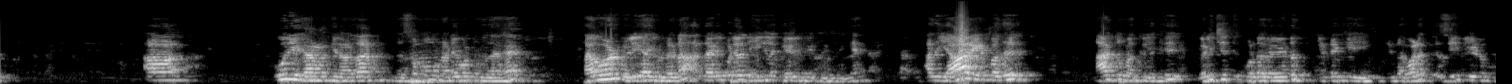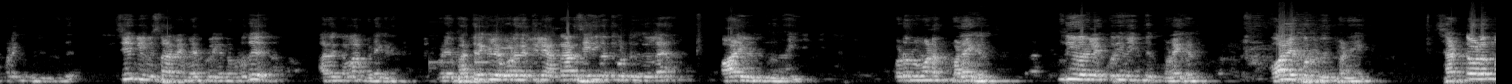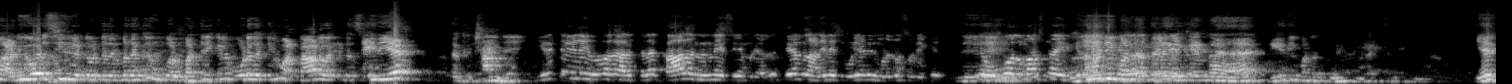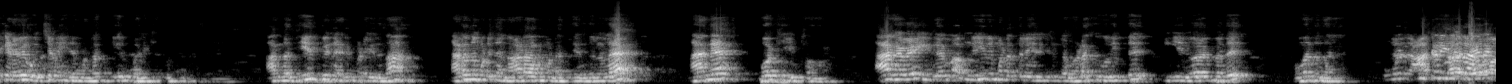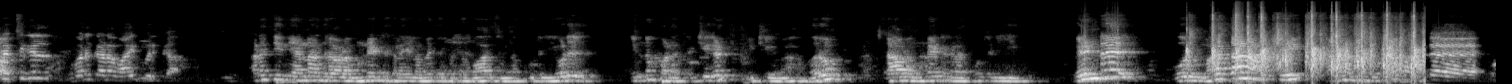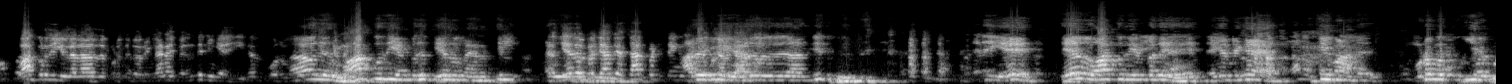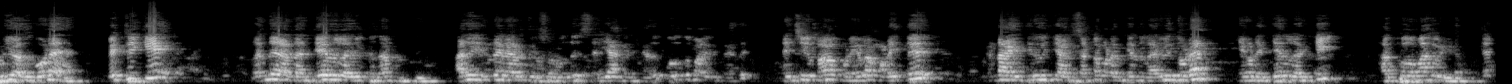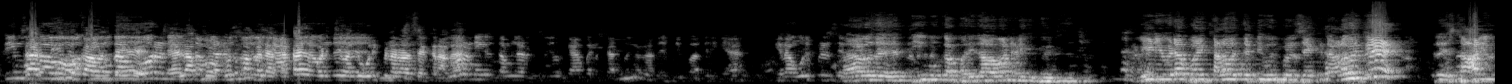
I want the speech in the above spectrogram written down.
கூறிய காரணத்தினால்தான் இந்த சம்பவம் நடைபெற்றுள்ளதாக தகவல் வெளியாகியுள்ளன. அந்த அடிப்படையில் நீங்களும் கேள்வி கேட்டிருக்கிறீங்க அது யார் என்பது நாட்டு மக்களுக்கு வெளிச்சத்துக்கு கொண்டு வர வேண்டும். இன்றைக்கு இந்த வழக்கு சிபிஐயிடம் ஒப்படைக்கப்பட்டிருக்கிறது சிபிஐ விசாரணை மேற்கொள்கின்ற பொழுது அதற்கெல்லாம் விடை கிடைக்கும். உங்களுடைய பத்திரிகை ஊடகத்திலே அன்றாட செய்தி வந்து கொண்டிருக்குல்ல பாலியல் கொடுமை கொடூரமான கொலைகள் முதியோர்களை குறிவைத்து கொலைகள் போதைப் பொருள் விற்பனை சட்டோளம் அடியோடு சீர்கட்டு விட்டது என்பதற்கு உங்கள் பத்திரிகையிலும் ஊடகத்திலும் அன்றாட வருகின்ற செய்தியே இதற்கு சான்று. இரட்டை விலை விவகாரத்துல கால நிர்ணயம் செய்ய முடியாது. தேர்தல் ஆணையம் உயர்நீதிமன்றம் சொல்லியிருக்கு. நீதிமன்றத்தில் இருக்கின்ற நீதிமன்றத்தில் இருக்கின்ற கருத்து ஏற்கனவே உச்ச நீதிமன்றம் தீர்ப்பு அளிக்கப்பட்டிருக்கிறது. அந்த தீர்ப்பின் அடிப்படையில் தான் நடந்து முடிந்த நாடாளுமன்ற தேர்தலில் நாங்க போட்டியிட்டோம். ஆகவே இதெல்லாம் நீதிமன்றத்தில் இருக்கின்ற வழக்கு குறித்து இங்கே விவாதிப்பது உகந்ததல்ல. கட்சிகள் வருக்கான வாய்ப்பு இருக்கா? அனைத்து இந்திய அண்ணா திராவிட முன்னேற்ற கலையில் அமைக்கப்பட்ட பாரதிய கூட்டணியோடு இன்னும் பல கட்சிகள் நிச்சயமாக வரும். திராவிட முன்னேற்ற கழக கூட்டணியை வென்று ஒரு மகத்தான ஆட்சியை வாக்குறுதிகள் ஏதாவது கொடுத்துட்டு வரீங்க ஆனா இப்ப வந்து நீங்க அதாவது வாக்குறுதி என்பது தேர்தல் நேரத்தில் தேர்தல் பிரச்சாரத்தை ஸ்டார்ட் பண்ணிட்டீங்க. அது எப்படி அது அது நீத்து போயிருக்கு எனவே தேர்தல் வாக்குறுதி என்பது மிக மிக முக்கியமானது. உடம்புக்கு உயிரக்கூடிய அது போல வெற்றிக்கு வந்து அந்த தேர்தல் அறிவிப்பு தான் முக்கியம். அது இந்த நேரத்தில் சொல்வது சரியாக இருக்காது பொருத்தமாக இருக்காது. நிச்சயமாக உங்களை எல்லாம் அழைத்து இரண்டாயிரத்தி இருபத்தி ஆறு சட்டமன்ற தேர்தல் அறிவித்துடன் என்னுடைய தேர்தல் அறிக்கை அற்புதமாக பொதுமக்களை கட்டாயப்படுத்தி வந்து உறுப்பினரா சேர்க்கறாங்க. அதாவது திமுக பரிதாபமா நினைக்க போயிடுது வீடு வீடா போய் கதவை தட்டி உறுப்பினர் சேர்க்கிற அளவிற்கு திரு ஸ்டாலின்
